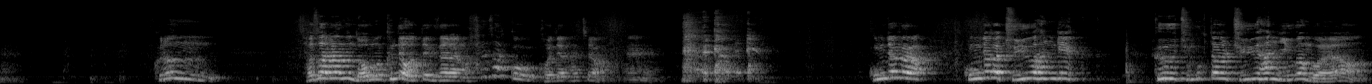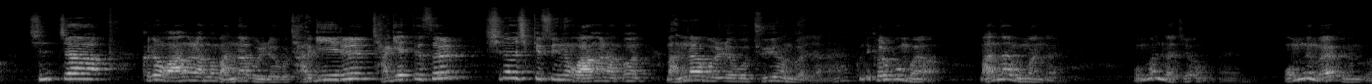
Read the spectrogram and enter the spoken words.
예. 그런 저 사람은 너무 근데 어때 그 사람은 한사코 거절하죠. 예. 공자가 공자가 주유한 게 그 중국 땅을 주유한 이유가 뭐예요? 진짜 그런 왕을 한번 만나보려고 자기를 자기의 뜻을 실현시킬 수 있는 왕을 한번 만나보려고 주유한 거잖아요. 근데 결국 뭐야? 만나요, 못 만나요? 못 만나죠. 예. 없는 거야, 그런 거.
